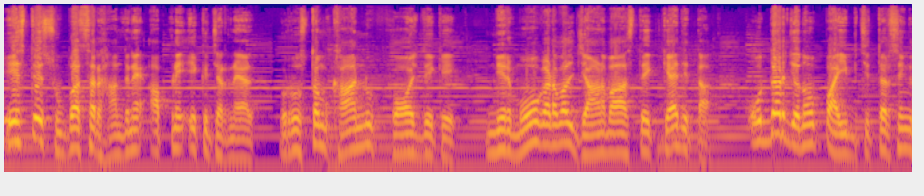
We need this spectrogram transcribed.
ਇਸ ਤੇ ਸੂਬਾ ਸਰਹੰਦ ਨੇ ਆਪਣੇ ਇੱਕ ਜਰਨੈਲ ਰੁਸਤਮ ਖਾਨ ਨੂੰ ਫੌਜ ਦੇ ਕੇ ਨਿਰਮੋਹਗੜ੍ਹ ਵੱਲ ਜਾਣ ਵਾਸਤੇ ਕਹਿ ਦਿੱਤਾ ਉਧਰ ਜਦੋਂ ਭਾਈ ਬਚਿੱਤਰ ਸਿੰਘ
